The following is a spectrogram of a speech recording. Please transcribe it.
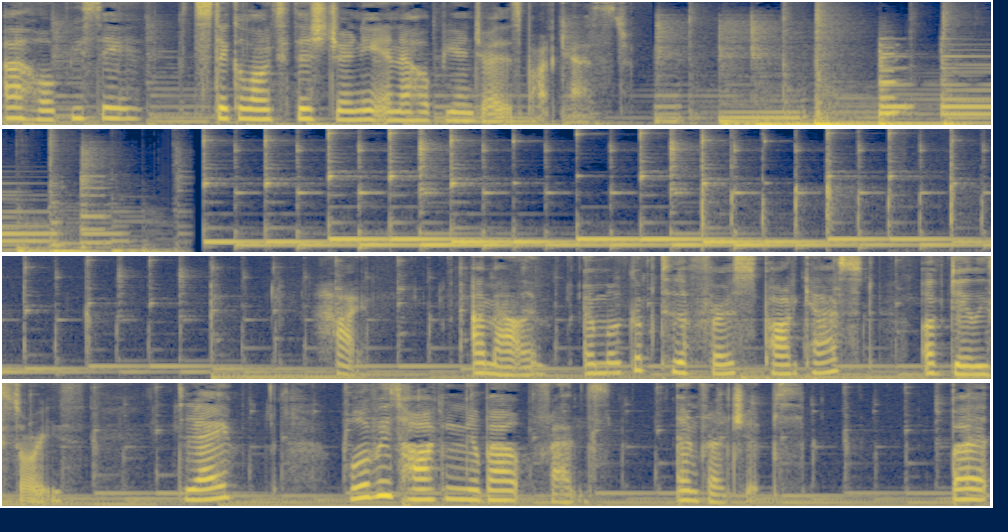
I hope you stay stick along to this journey and I hope you enjoy this podcast. Hi, I'm Alan, and welcome to the first podcast of Daily Stories. Today, we'll be talking about friends and friendships. But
